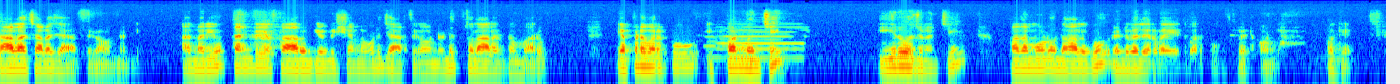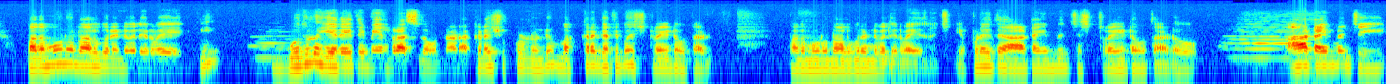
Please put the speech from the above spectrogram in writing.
చాలా చాలా జాగ్రత్తగా ఉండండి. అది మరియు తండ్రి యొక్క ఆరోగ్యం విషయంలో కూడా జాగ్రత్తగా ఉండండి. తులాలగ్నం వారు. ఎప్పటి వరకు? ఇప్పటి నుంచి ఈ రోజు నుంచి పదమూడు నాలుగు రెండు వేల ఇరవై ఐదు వరకు పెట్టుకోండి ఓకే. పదమూడు నాలుగు రెండు వేల ఇరవై ఐదుకి బుధుడు ఏదైతే మేన్ రాశిలో ఉన్నాడో అక్కడే శుక్రుడు నుండి వక్ర గతిపై స్ట్రైట్ అవుతాడు. పదమూడు నాలుగు రెండు వేల ఇరవై ఐదు నుంచి. ఎప్పుడైతే ఆ టైం నుంచి స్ట్రైట్ అవుతాడో ఆ టైం నుంచి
